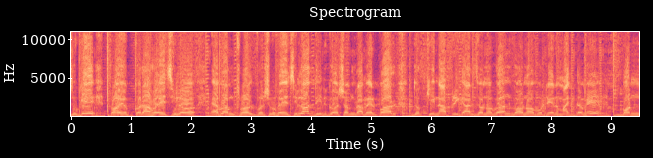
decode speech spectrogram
যুগে প্রয়োগ করা হয়েছিল এবং ফলপ্রসূ হয়েছিল দীর্ঘ সংগ্রামের পর দক্ষিণ আফ্রিকার জনগণ গণভোটের মাধ্যমে বন্য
